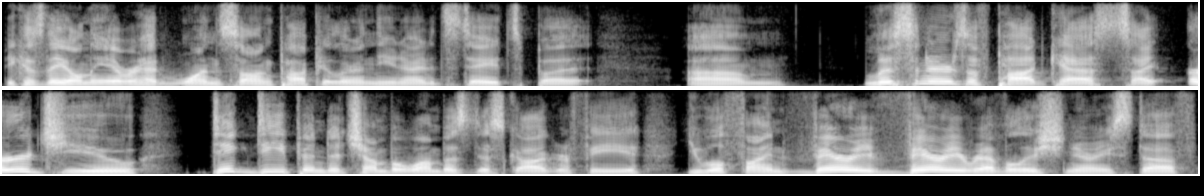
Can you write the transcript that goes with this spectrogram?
because they only ever had one song popular in the United States. But um, listeners of podcasts, I urge you dig deep into Chumbawamba's discography. You will find very, very revolutionary stuff.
